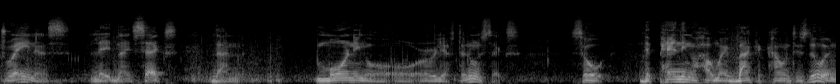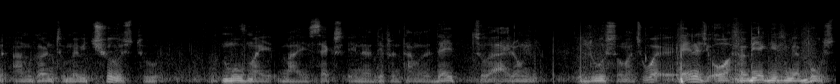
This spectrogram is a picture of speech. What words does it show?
drain us late night sex than morning or, or, early afternoon sex. So depending on how my bank account is doing, I'm going to maybe choose to move my, my sex in a different time of the day so that I don't lose so much energy, or if maybe it gives me a boost.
